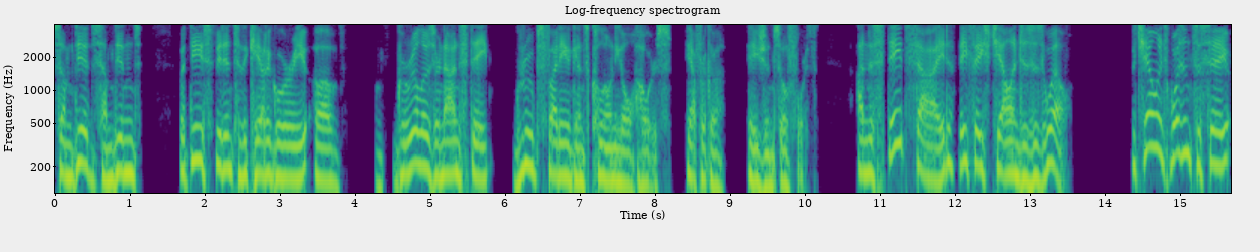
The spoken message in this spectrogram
Some did, some didn't. But these fit into the category of guerrillas or non state groups fighting against colonial powers, Africa, Asia, and so forth. On the state side, they face challenges as well. The challenge wasn't to say,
